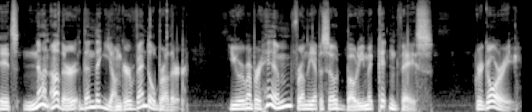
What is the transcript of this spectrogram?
It's none other than the younger Vendel brother. You remember him from the episode Bodie McKittenface. Grigori.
